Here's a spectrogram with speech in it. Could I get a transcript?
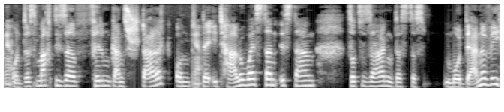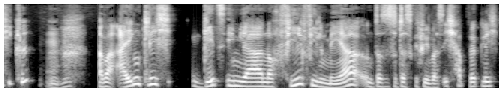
ja. Und das macht dieser Film ganz stark. Und Ja. der Italo-Western ist dann sozusagen das, das moderne Vehikel. Mhm. Aber eigentlich geht's ihm ja noch viel, viel mehr. Und das ist so das Gefühl, was ich habe, wirklich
